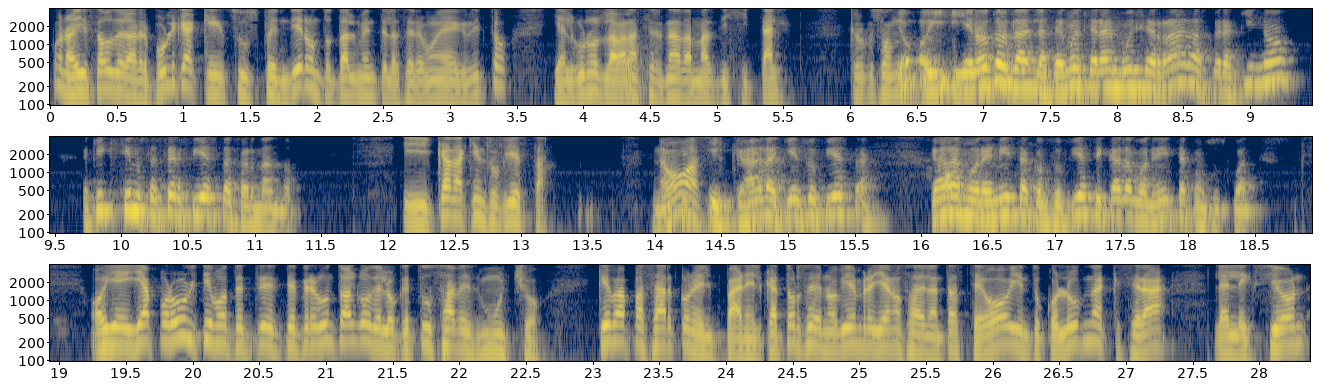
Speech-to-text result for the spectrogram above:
Bueno, hay estados de la República que suspendieron totalmente la ceremonia de grito y algunos la van a hacer nada más digital. Creo que son... Y, y en otros la, las ceremonias serán muy cerradas, pero aquí no. Aquí quisimos hacer fiesta, Fernando. Y cada quien su fiesta. ¿No? Así, Así y que... cada quien su fiesta. Cada oh. morenista con su fiesta y cada morenita con sus cuates. Oye, ya por último, te, te, te, pregunto algo de lo que tú sabes mucho. ¿Qué va a pasar con el PAN? El 14 de noviembre ya nos adelantaste hoy en tu columna que será la elección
